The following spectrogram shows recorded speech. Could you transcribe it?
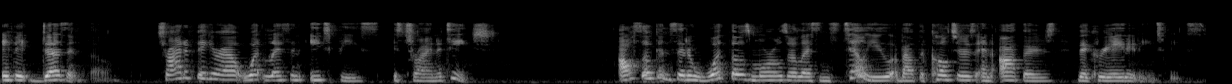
If it doesn't, though, try to figure out what lesson each piece is trying to teach. Also consider what those morals or lessons tell you about the cultures and authors that created each piece.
